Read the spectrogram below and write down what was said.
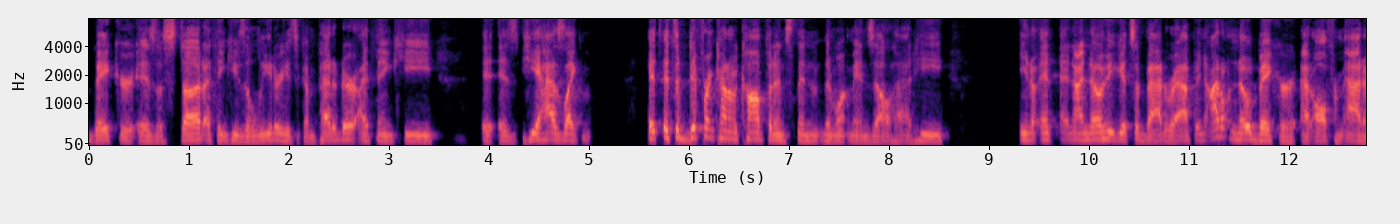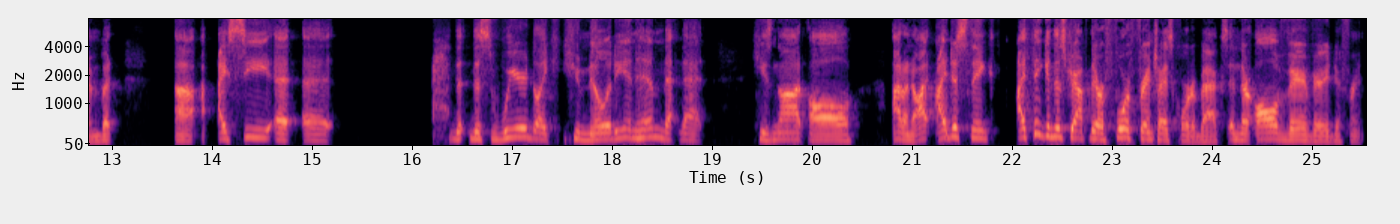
Baker is a stud. I think he's a leader. He's a competitor. I think he is, he has like, it, it's a different kind of confidence than, than what Manziel had. He, you know, and, and I know he gets a bad rap and I don't know Baker at all from Adam, but uh, I see a, a, th- this weird like humility in him that, that he's not all, I don't know. I, I just think I think in this draft there are four franchise quarterbacks, and they're all very, very different.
